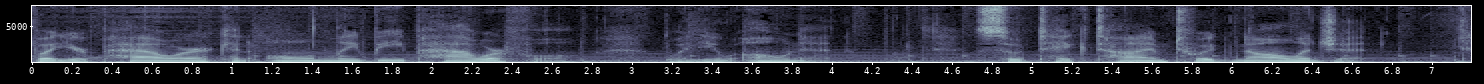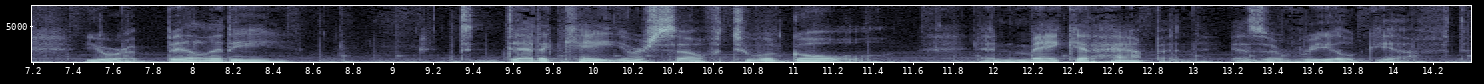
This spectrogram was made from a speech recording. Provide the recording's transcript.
But your power can only be powerful when you own it. So take time to acknowledge it. Your ability to dedicate yourself to a goal and make it happen is a real gift.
